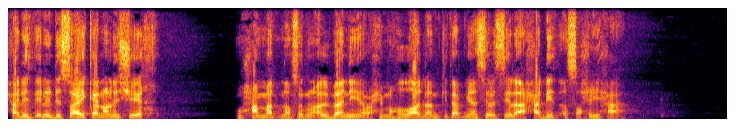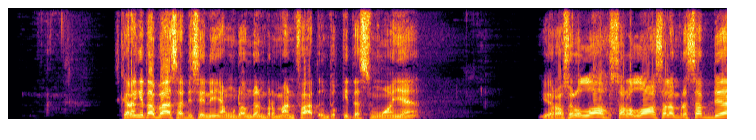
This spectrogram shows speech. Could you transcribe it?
Hadis ini disahihkan oleh Syekh Muhammad Nasrul Albani rahimahullah dalam kitabnya Silsilah Hadis As-Sahihah. Sekarang kita bahas hadis ini yang mudah-mudahan bermanfaat untuk kita semuanya. Ya Rasulullah sallallahu alaihi wasallam bersabda,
